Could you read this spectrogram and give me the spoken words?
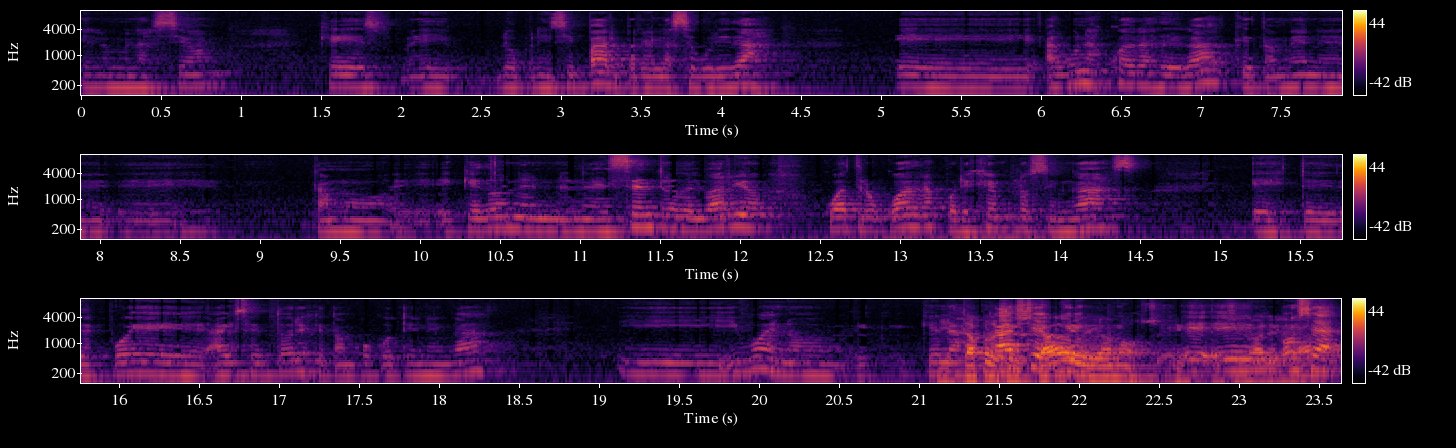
iluminación, que es eh, lo principal para la seguridad. Eh, algunas cuadras de gas que también estamos, quedó en, el- en el centro del barrio, cuatro cuadras, por ejemplo, sin gas. Este, después hay sectores que tampoco tienen gas. Y, y bueno, que ¿Y las está proyectado, calles que- digamos, eh, este, eh, o sea,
